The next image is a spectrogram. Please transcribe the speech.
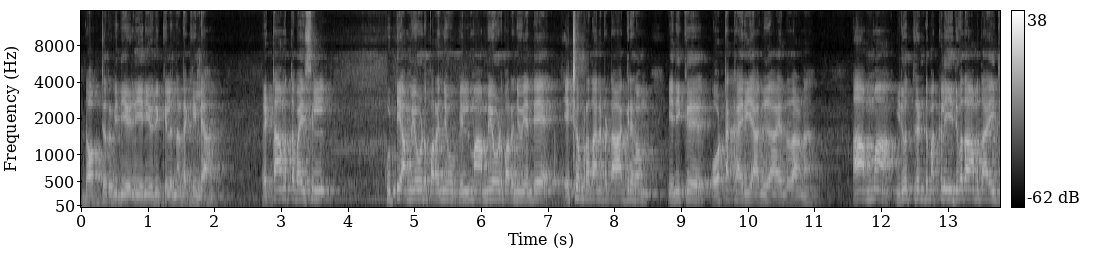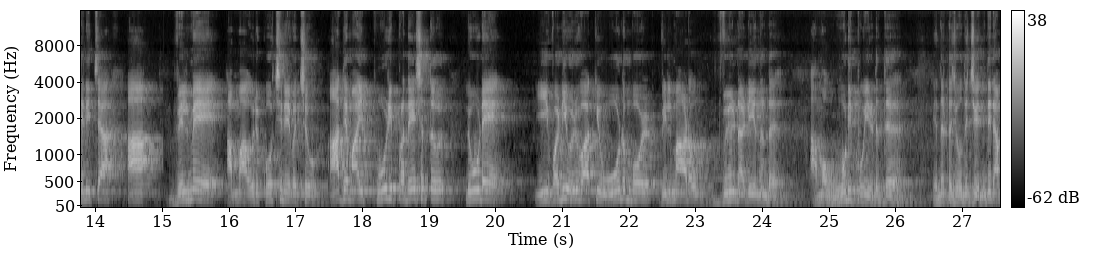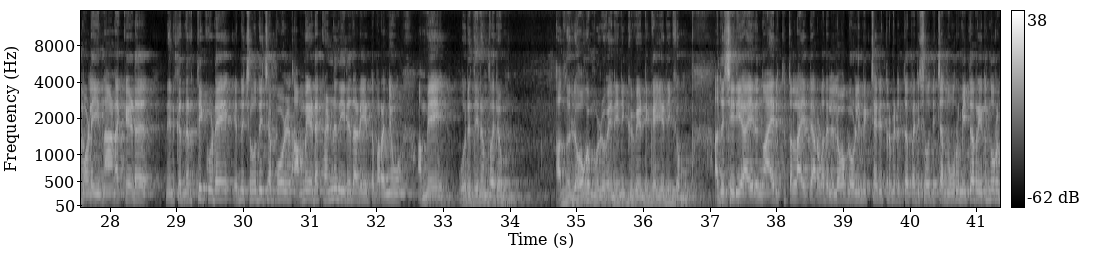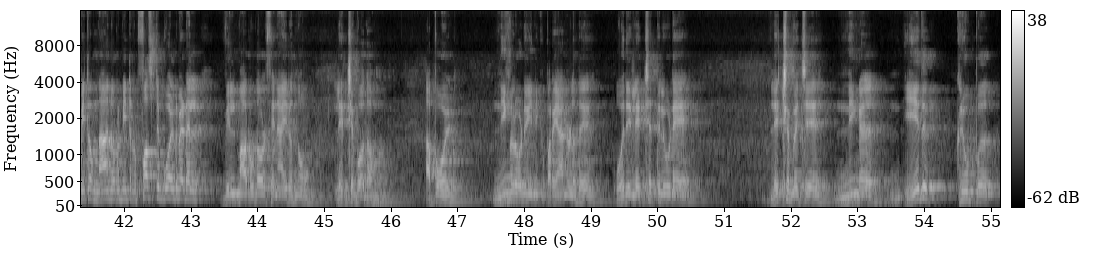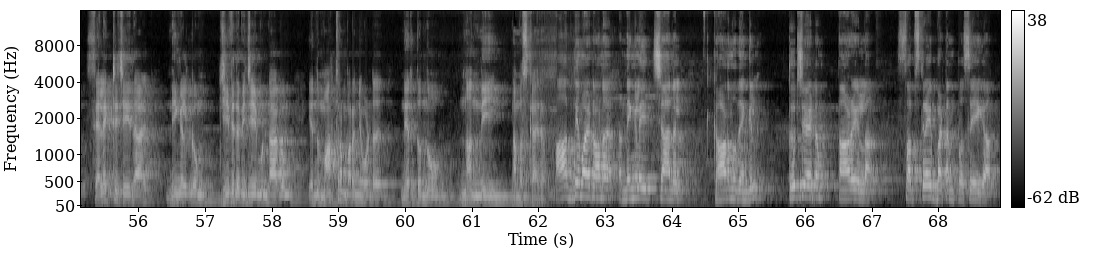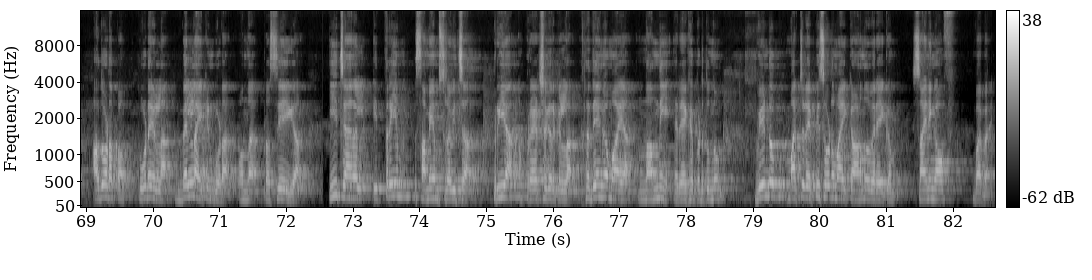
ഡോക്ടർ വിധി എഴുതി ഇനി ഒരിക്കലും നടക്കില്ല. എട്ടാമത്തെ വയസ്സിൽ കുട്ടി അമ്മയോട് പറഞ്ഞു വിൽമ അമ്മയോട് പറഞ്ഞു എന്റെ ഏറ്റവും പ്രധാനപ്പെട്ട ആഗ്രഹം എനിക്ക് ഓട്ടക്കാരിയാകുക എന്നതാണ്. ആ അമ്മ ഇരുപത്തിരണ്ട് മക്കളിൽ ഇരുപതാമതായി ജനിച്ച ആ വിൽമയെ അമ്മ ഒരു കോച്ചിനെ വെച്ചു. ആദ്യമായി പൂഴി പ്രദേശത്തിലൂടെ ഈ വടി ഒഴിവാക്കി ഓടുമ്പോൾ വിൽമ അവിടെ വീണടിയുന്നുണ്ട്. അമ്മ ഓടിപ്പോയി എടുത്ത് എന്നിട്ട് ചോദിച്ചു എന്തിനാ മോളെ ഈ നാണക്കേട്? നിനക്ക് നിർത്തിക്കൂടെ? എന്ന് ചോദിച്ചപ്പോൾ അമ്മയുടെ കണ്ണുനീര് തടയിട്ട് പറഞ്ഞു അമ്മേ ഒരു ദിനം വരും. അന്ന് ലോകം മുഴുവൻ എനിക്ക് വേണ്ടി കൈയടിക്കും. അത് ശരിയായിരുന്നു. ആയിരത്തി തൊള്ളായിരത്തി അറുപതിലെ ലോക ഒളിമ്പിക് ചരിത്രമെടുത്ത് പരിശോധിച്ച നൂറ് മീറ്റർ ഇരുന്നൂറ് മീറ്റർ നാനൂറ് metre first gold medal Wilma റുഡോൾഫിനായിരുന്നു. ലക്ഷ്യബോധം. അപ്പോൾ നിങ്ങളോട് എനിക്ക് പറയാനുള്ളത് ഒരു ലക്ഷ്യത്തിലൂടെ ലക്ഷ്യം വെച്ച് നിങ്ങൾ ഏത് ഗ്രൂപ്പ് സെലക്ട് ചെയ്താൽ നിങ്ങൾക്കും ജീവിത വിജയമുണ്ടാകും എന്ന് മാത്രം പറഞ്ഞുകൊണ്ട് നിർത്തുന്നു. നന്ദി നമസ്കാരം. ആദ്യമായിട്ടാണ് നിങ്ങൾ ഈ ചാനൽ കാണുന്നതെങ്കിൽ തീർച്ചയായിട്ടും താഴെയുള്ള സബ്സ്ക്രൈബ് ബട്ടൺ പ്രസ് ചെയ്യുക. അതോടൊപ്പം കൂടെയുള്ള ബെൽ ഐക്കൺ കൂടെ ഒന്ന് പ്രസ് ചെയ്യുക. ഈ ചാനൽ ഇത്രയും സമയം ശ്രവിച്ച പ്രിയ പ്രേക്ഷകർക്കുള്ള ഹൃദയംഗമായ നന്ദി രേഖപ്പെടുത്തുന്നു. വീണ്ടും മറ്റൊരു എപ്പിസോഡുമായി കാണുന്നതുവരേക്കും സൈനിങ് ഓഫ് ബൈ ബൈ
